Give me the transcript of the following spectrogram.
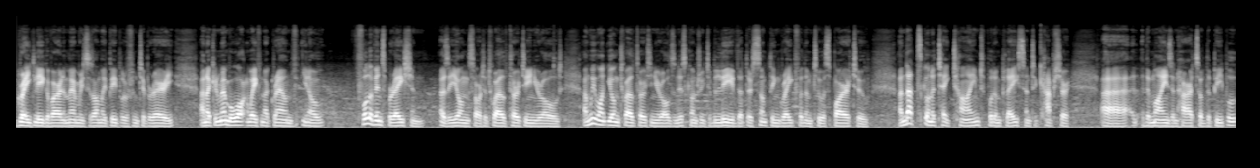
great League of Ireland memories is all my people are from Tipperary. And I can remember walking away from that ground, you know, full of inspiration as a young sort of 12, 13 year old. And we want young 12, 13 year olds in this country to believe that there's something great for them to aspire to. And that's going to take time to put in place and to capture uh, the minds and hearts of the people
